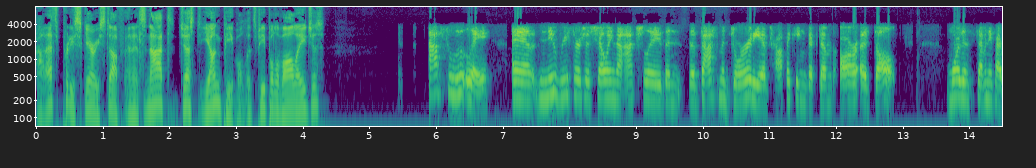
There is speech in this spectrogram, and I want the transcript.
Wow, that's pretty scary stuff. And it's not just young people, it's people of all ages? Absolutely. And new research is showing that actually the, the vast majority of trafficking victims are adults. More than 75%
